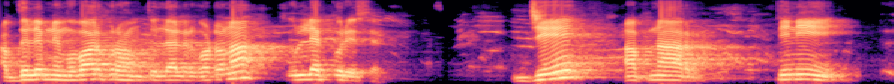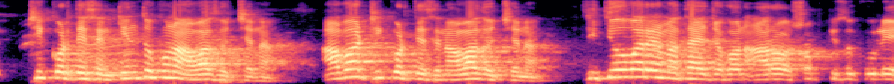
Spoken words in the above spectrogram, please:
আব্দুল ইবনে মুবারক রহমতুল্লাহ এর ঘটনা উল্লেখ করেছেন। যে আপনার তিনি ঠিক করতেছেন, কিন্তু কোনো আওয়াজ হচ্ছে না। আবার ঠিক করতেছেন, আওয়াজ হচ্ছে না। তৃতীয়বারের মাথায় যখন আরও সবকিছু খুলে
